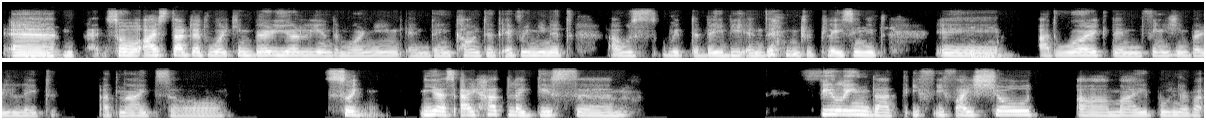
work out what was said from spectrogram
And mm-hmm. so i started working very early in the morning and then counted every minute i was with the baby and then replacing it uh, mm-hmm. at work then finishing very late at night so so yes i had like this um, feeling that if if I showed uh, my vulner-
